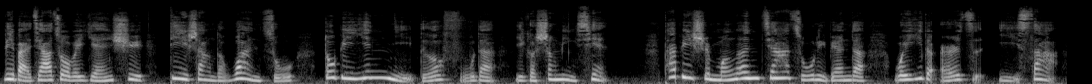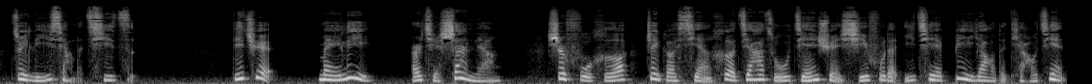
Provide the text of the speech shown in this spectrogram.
利百加作为延续地上的万族都必因你得福的一个生命线。她必是蒙恩家族里边的唯一的儿子以撒最理想的妻子，的确美丽而且善良，是符合这个显赫家族拣选媳妇的一切必要的条件。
